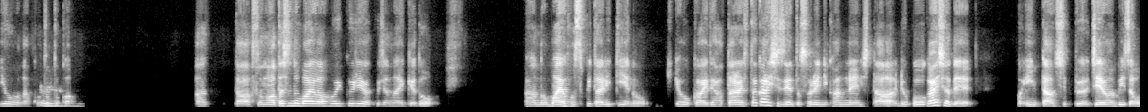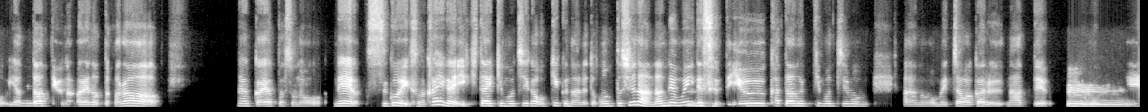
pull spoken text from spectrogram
ようなこととかうんあった？その私の場合は保育留学じゃないけど、あの、マイホスピタリティの業界で働いてたから自然とそれに関連した旅行会社でインターンシップ、J1 ビザをやったっていう流れだったから、なんかやっぱそのね、すごいその海外行きたい気持ちが大きくなると、本当手段何でもいいですっていう方の気持ちも、あの、めっちゃわかるなってうん思っうんうん。て、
